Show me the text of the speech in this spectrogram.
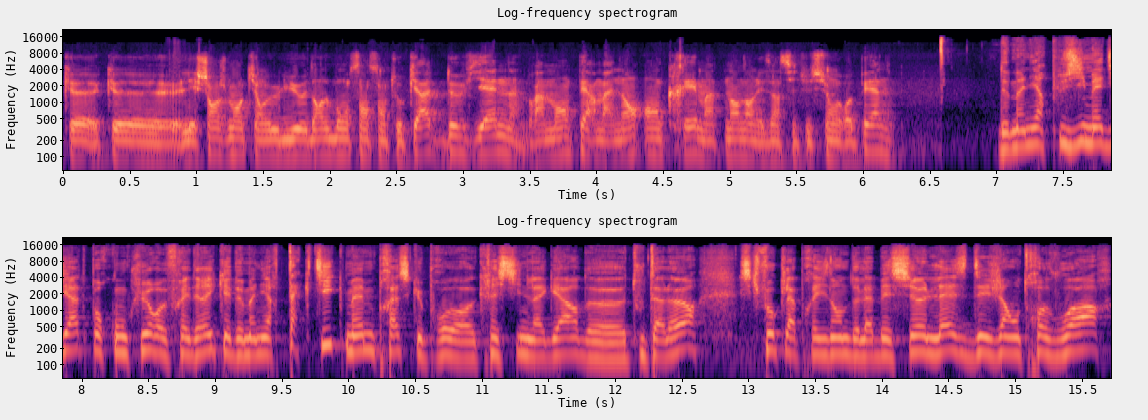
que, les changements qui ont eu lieu, dans le bon sens en tout cas, deviennent vraiment permanents, ancrés maintenant dans les institutions européennes de manière plus immédiate pour conclure, Frédéric, et de manière tactique même presque pour euh, Christine Lagarde euh, tout à l'heure. Est-ce qu'il faut que la présidente de la BCE laisse déjà entrevoir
